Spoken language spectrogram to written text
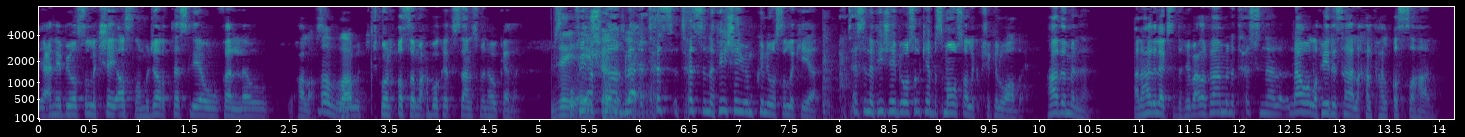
يعني بيوصل لك شيء أصلا مجرد تسلية وفلة وخلاص بالضبط. وتكون قصة محبوكة تستانس منها وكذا زي وفي أفلام لا يعني. تحس تحس انه في شيء ممكن يوصل لك إياه تحس انه في شيء بيوصل لك بس ما وصل لك بشكل واضح هذا منها أنا هذا اللي أقصده في بعض الأفلام انه تحس انه لا والله في رسالة خلف هالقصة هذه.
